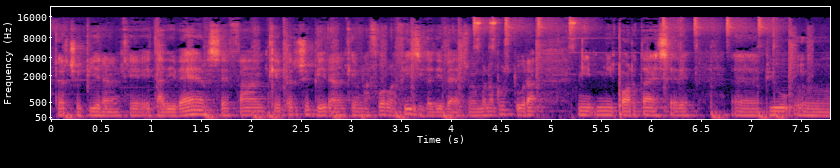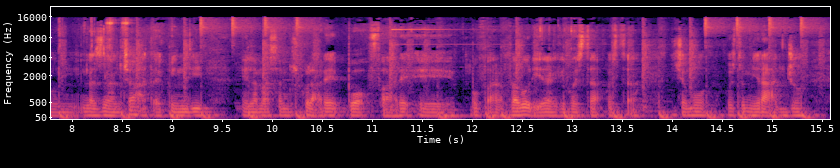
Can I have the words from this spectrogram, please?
percepire anche età diverse, fa anche percepire anche una forma fisica diversa. Una buona postura mi, mi porta a essere eh, più eh, la slanciata e quindi la massa muscolare può, fare, può far, favorire anche questa, questa, diciamo, questo miraggio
